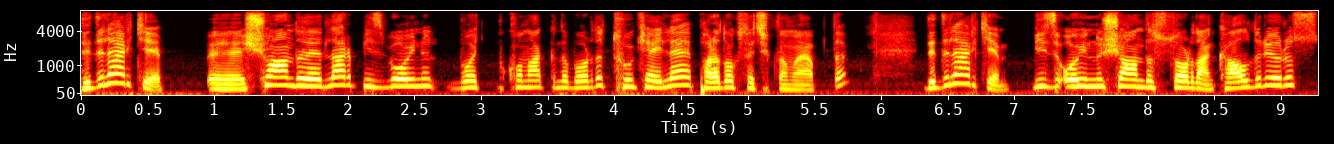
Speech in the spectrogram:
Dediler ki e, şu anda dediler biz bu oyunu bu, bu konu hakkında bu arada 2K ile Paradox açıklama yaptı. Dediler ki biz oyunu şu anda store'dan kaldırıyoruz.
